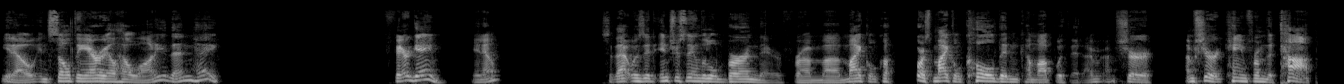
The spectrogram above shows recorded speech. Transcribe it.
you know, insulting Ariel Helwani, then hey, fair game, you know? So that was an interesting little burn there from uh, Michael. Of course, Michael Cole didn't come up with it. I'm, I'm sure. I'm sure it came from the top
